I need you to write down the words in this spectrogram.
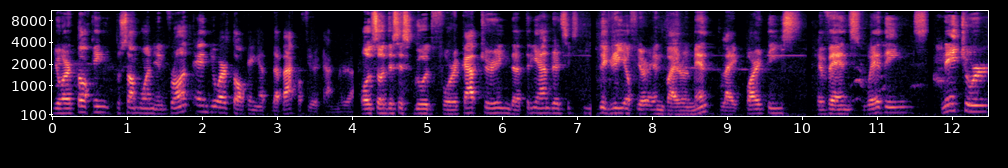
you are talking to someone in front and you are talking at the back of your camera. Also, this is good for capturing the 360 degree of your environment like parties, events, weddings, nature.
